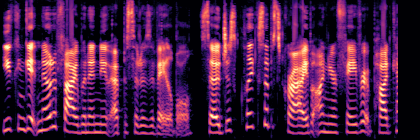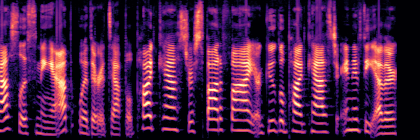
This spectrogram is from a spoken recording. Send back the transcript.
you can get notified when a new episode is available. So just click subscribe on your favorite podcast listening app, whether it's Apple Podcast or Spotify or Google Podcast or any of the other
